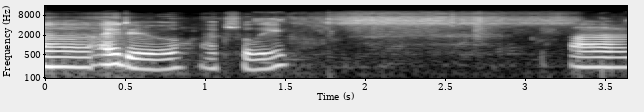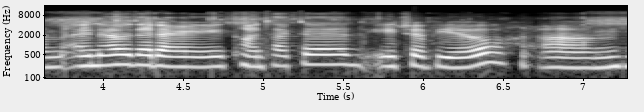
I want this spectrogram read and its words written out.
Uh, I do, actually. Um, I know that I contacted each of you um,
